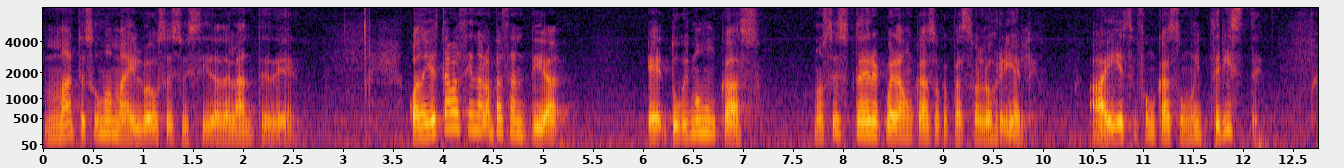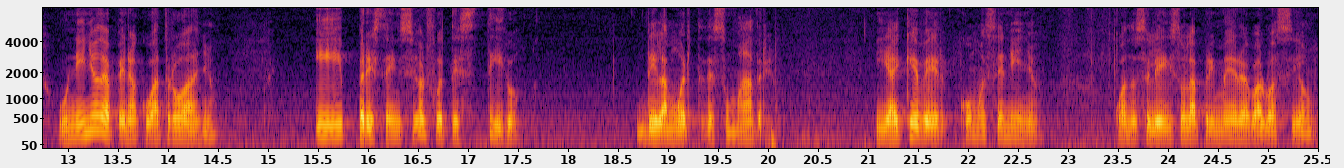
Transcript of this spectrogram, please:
mate a su mamá y luego se suicida delante de él? Cuando yo estaba haciendo la pasantía, eh, tuvimos un caso, no sé si ustedes recuerdan un caso que pasó en Los Rieles. Ahí ese fue un caso muy triste. Un niño de apenas cuatro años y presenció, él fue testigo de la muerte de su madre. Y hay que ver cómo ese niño, cuando se le hizo la primera evaluación,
